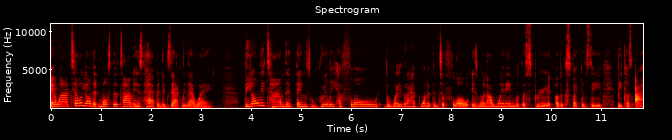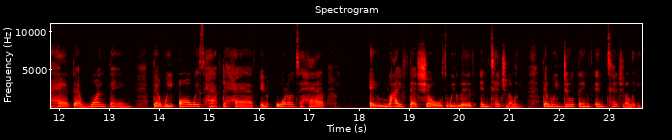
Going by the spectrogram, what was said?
And when I tell y'all that most of the time it has happened exactly that way. The only time that things really have flowed the way that I have wanted them to flow is when I went in with a spirit of expectancy because I had that one thing that we always have to have in order to have a life that shows we live intentionally, that we do things intentionally,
